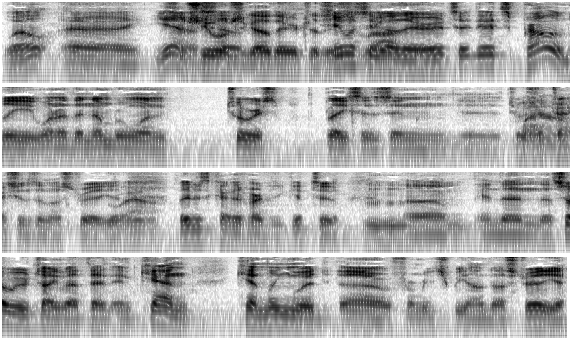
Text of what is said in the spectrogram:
Well, uh, yeah. So she wants to go there to. She wants to go there. there. It's it's probably one of the number one tourist places in uh, tourist Wow. attractions in Australia. Wow. Mm-hmm. But it's kind of hard to get to. Um, and then uh, so we were talking about that. And Ken Ken Lingwood uh, from Reach Beyond Australia,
